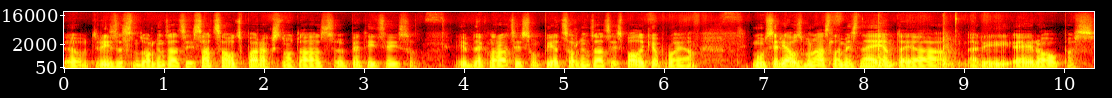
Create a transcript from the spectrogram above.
30 organizācijas atsauca parakstu no tās petīcijas, jeb deklarācijas, un 5 organizācijas palika joprojām. Mums ir jāuzmanās, lai mēs neejam tajā arī Eiropas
